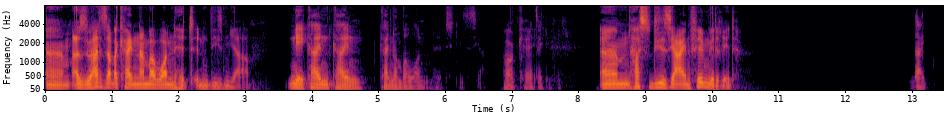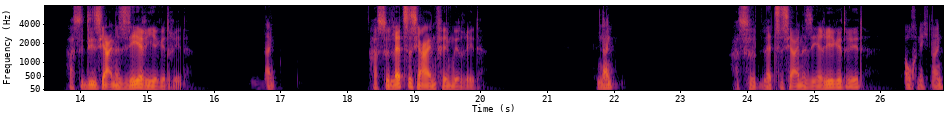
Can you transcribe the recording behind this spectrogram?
Ähm, also du hattest aber keinen Number One Hit in diesem Jahr. Nee, kein, kein, kein Number One-Hit dieses Jahr. Okay. Tatsächlich nicht. Ähm, hast du dieses Jahr einen Film gedreht? Nein, Hast du dieses Jahr eine Serie gedreht? nein, Hast du letztes Jahr einen Film gedreht? nein, Hast du letztes Jahr eine Serie gedreht? auch nicht, nein.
